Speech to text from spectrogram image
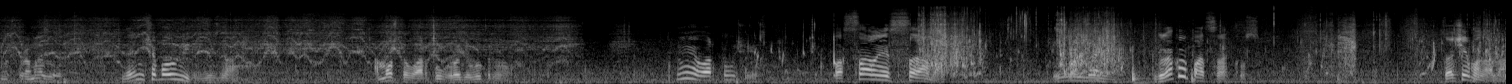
Может, промазывал? Да ничего поувидим, не знаю. А может и во рту вроде выпрыгнул. Ну и во рту честно. По самое самое. Да какой подсак, господи? Зачем она нам?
